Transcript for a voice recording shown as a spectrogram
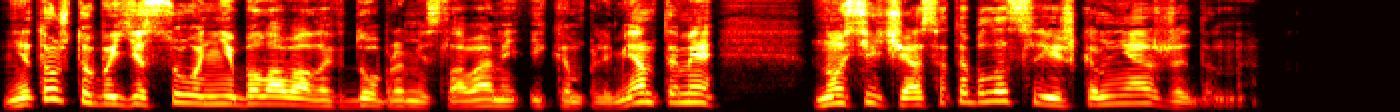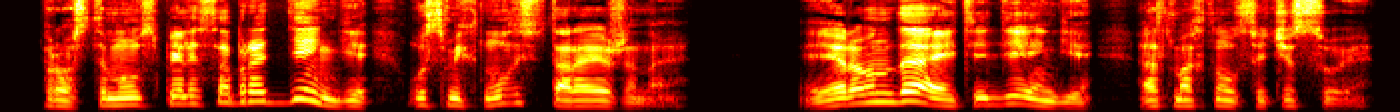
Не то чтобы Ясуа не баловал их добрыми словами и комплиментами, но сейчас это было слишком неожиданно. «Просто мы успели собрать деньги», — усмехнулась вторая жена. «Ерунда эти деньги», — отмахнулся Чесуя.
